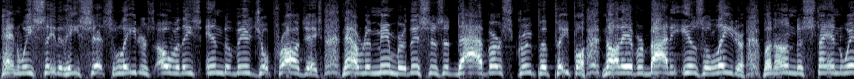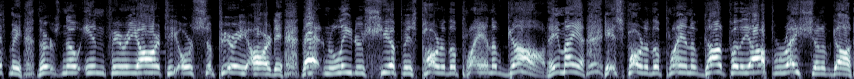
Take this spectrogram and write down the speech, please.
And we see that he sets leaders over these individual projects. Now remember, this is a diverse group of people. Not everybody is a leader, but understand with me, there's no inferiority or superiority. That leadership is part of the plan of God. Amen. It's part of the plan of God for the operation of God.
